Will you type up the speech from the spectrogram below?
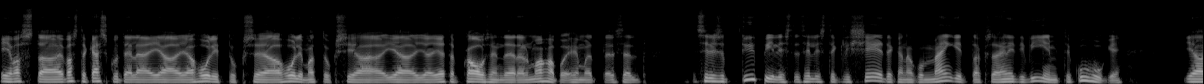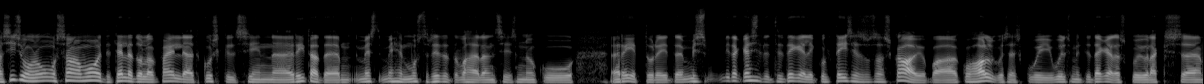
ei vasta, ei vasta käskudele ja, ja hoolituks ja hoolimatuks ja, ja, ja jätab kaose enda järel maha põhimõtteliselt. sellise tüüpiliste selliste klišeedega nagu mängitakse neid ei vii mitte kuhugi ja sisu on umbes samamoodi, et jälle tuleb välja, et kuskil siin äh, ridade, mees, mehed mustade ridade vahel on siis nagu reeturid, mis, mida käsitleti tegelikult teises osas ka juba kohe alguses, kui Will Smithi tegelaskuju läks äh,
